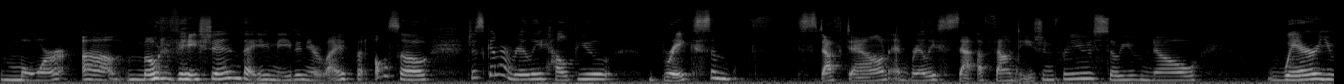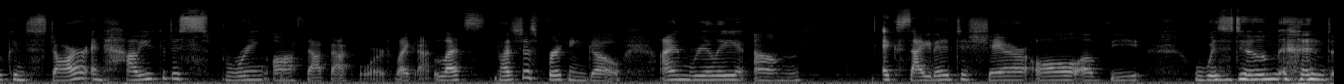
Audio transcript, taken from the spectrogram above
more um, motivation that you need in your life, but also just gonna really help you break some stuff down and really set a foundation for you so you know where you can start and how you could just spring off that backboard like uh, let's let's just freaking go i'm really um excited to share all of the wisdom and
